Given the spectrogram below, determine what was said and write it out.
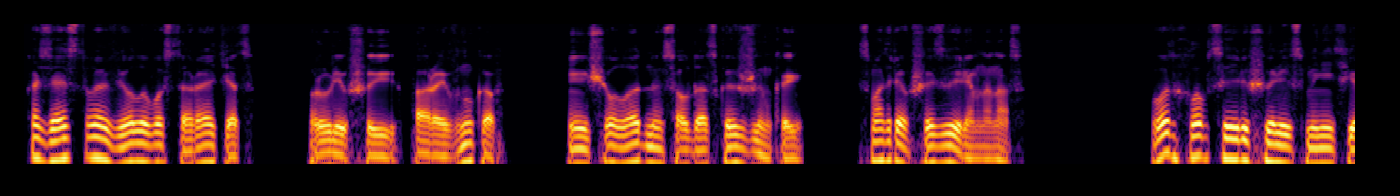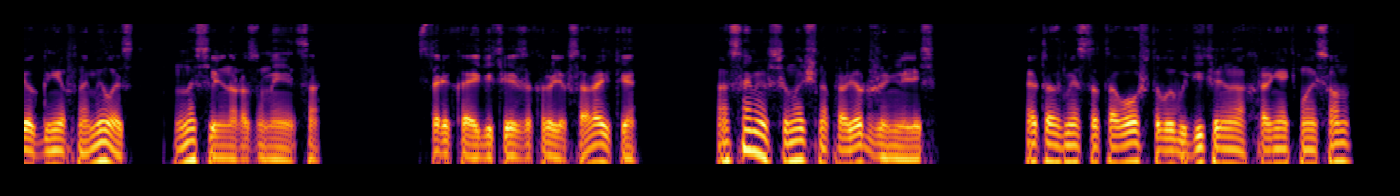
Хозяйство вел его старый отец, руливший парой внуков и еще ладной солдатской жинкой, смотревшей зверем на нас. Вот хлопцы и решили сменить ее гнев на милость, насильно, разумеется. Старика и детей закрыли в сарайке, а сами всю ночь напролет женились. Это вместо того, чтобы бдительно охранять мой сон,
